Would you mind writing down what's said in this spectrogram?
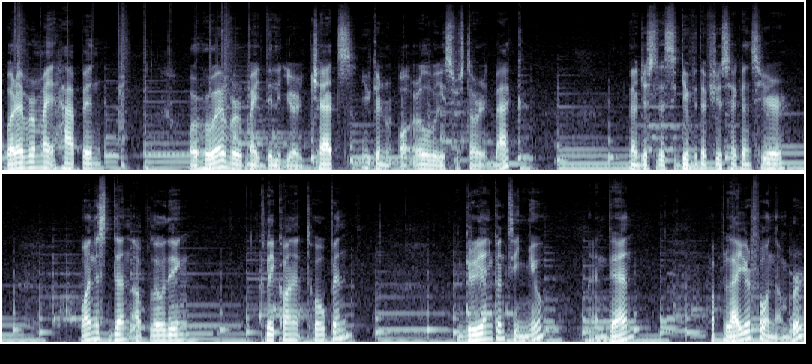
whatever might happen or whoever might delete your chats you can always restore it back. Now just let's give it a few seconds here. When it's done uploading click on it to open agree and continue and then apply your phone number.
